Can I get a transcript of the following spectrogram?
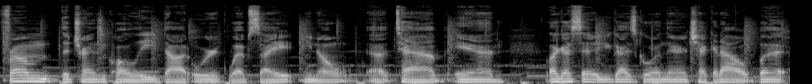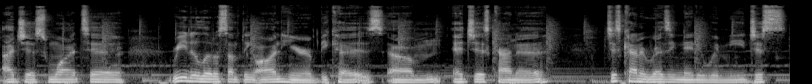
from the transequality.org website, you know, uh, tab. And like I said, you guys go in there and check it out. But I just want to read a little something on here because um, it just kind of just kind of resonated with me just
